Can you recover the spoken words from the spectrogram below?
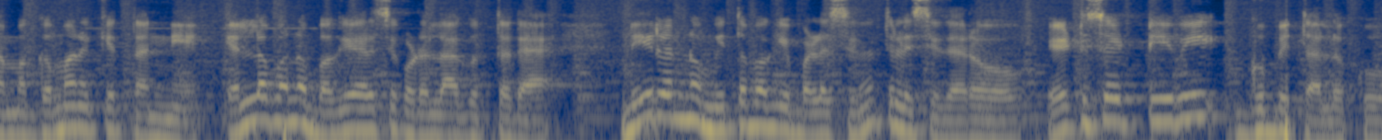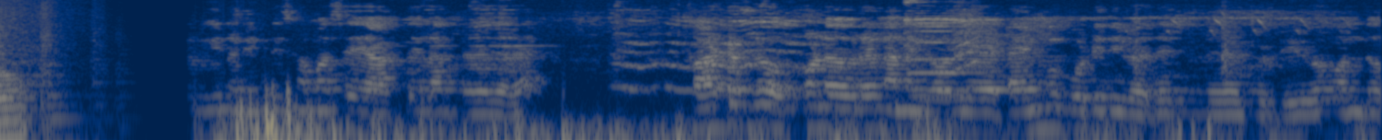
ನಮ್ಮ ಗಮನಕ್ಕೆ ತನ್ನಿ, ಎಲ್ಲವನ್ನು ಬಗೆಹರಿಸಿಕೊಡಲಾಗುತ್ತದೆ. ನೀರನ್ನು ಮಿತವಾಗಿ ಬಳಸಿ ತಿಳಿಸಿದರು. ಎಟಿಸೆಟ್ ಟಿವಿ, ಗುಬ್ಬಿ ತಾಲೂಕು ಇನ್ನು ನಿಮಗೆ ಸಮಸ್ಯೆ ಆಗ್ತಿಲ್ಲ ಅಂತ ಹೇಳಿದ್ದಾರೆ ಕಾಂಟ್ರಾಕ್ಟ್ ಒಪ್ಕೊಂಡವ್ರೆ ನನಗೆ ಅವರಿಗೆ ಟೈಮು ಕೊಟ್ಟಿದ್ದೀವಿ ಅದೇ ಹೇಳ್ಕೊಟ್ಟಿವಿ ಇವಾಗ ಒಂದು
